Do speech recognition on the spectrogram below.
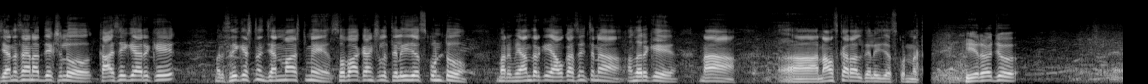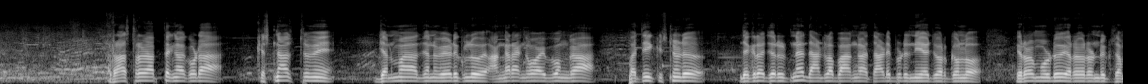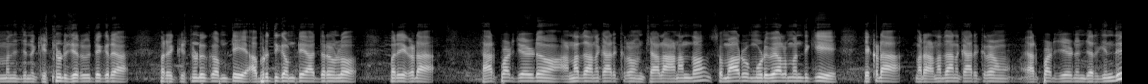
జనసేన అధ్యక్షులు కాశీ గారికి మరి శ్రీకృష్ణ జన్మాష్టమి శుభాకాంక్షలు తెలియజేసుకుంటూ మరి మీ అందరికీ అవకాశం ఇచ్చిన అందరికీ నా నమస్కారాలు తెలియజేసుకుంటున్నాను ఈరోజు రాష్ట్ర వ్యాప్తంగా కూడా కృష్ణాష్టమి జన్మదిన వేడుకలు అంగరంగ వైభవంగా ప్రతి కృష్ణుడు దగ్గర జరుగుతున్నాయి. దాంట్లో భాగంగా తాడిపూడి నియోజకవర్గంలో ఇరవై మూడు ఇరవై రెండుకి సంబంధించిన కృష్ణుడు చెరువు దగ్గర మరి కృష్ణుడు కమిటీ అభివృద్ధి కమిటీ ఆధ్వర్యంలో మరి ఇక్కడ ఏర్పాటు చేయడం అన్నదాన కార్యక్రమం చాలా ఆనందం. సుమారు మూడు వేల మందికి ఇక్కడ మరి అన్నదాన కార్యక్రమం ఏర్పాటు చేయడం జరిగింది.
